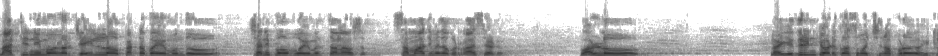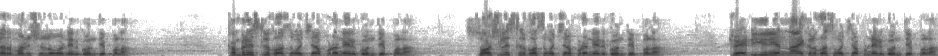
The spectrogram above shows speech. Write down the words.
మార్టిన్ నిమోలర్ జైల్లో పెట్టబోయే ముందు చనిపోబోయే ముందు తన సమాజం మీద ఒకటి రాశాడు. వాళ్ళు నా ఎదురింటోడి కోసం వచ్చినప్పుడు హిట్లర్ మనుషులు నేను గొంతిప్పలా. కమ్యూనిస్టుల కోసం వచ్చినప్పుడు నేను గొంతిప్పలా. సోషలిస్టుల కోసం వచ్చినప్పుడు నేను గొంతిప్పలా. ట్రేడ్ యూనియన్ నాయకుల కోసం వచ్చినప్పుడు నేను గొంతిప్పలా.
